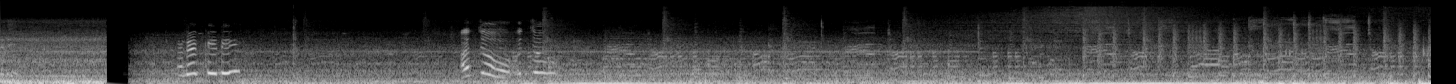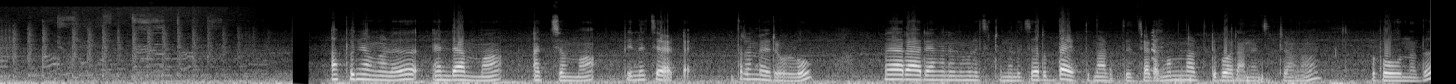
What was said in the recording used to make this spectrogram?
എടി, അതൊക്കെ അച്ചോ അച്ചോ. അപ്പോൾ ഞങ്ങൾ എന്റെ അമ്മ അച്ഛമ്മ പിന്നെ ചേട്ടൻ. ഇത്രയും പേരേ ഉള്ളൂ. വേറെ ആരും അങ്ങനെ ഒന്നും വിളിച്ചിട്ടൊന്നുമില്ല. ചെറുതായിട്ട് നടത്തി ചടങ്ങൊന്നും നടത്തിയിട്ട് പോരാന്ന് വെച്ചിട്ടാണ് ഇപ്പോൾ പോകുന്നത്.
